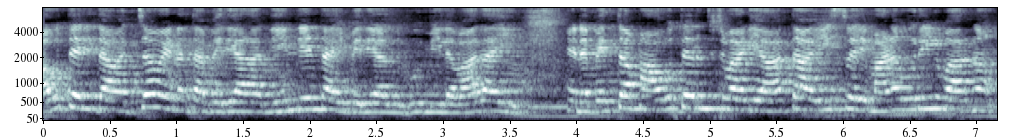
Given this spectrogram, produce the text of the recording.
அவுத்தெறிந்தா வச்சவ என்னத்தா பெரிய ஆளா நீந்தேன் தாய் பெரிய ஆள் இந்த பூமியில? வாதாயி என்னை பெத்தம்மா அவுத்தெறிஞ்சிட்டு வாடி. ஆத்தா ஈஸ்வரி மன உருகி வரணும்.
